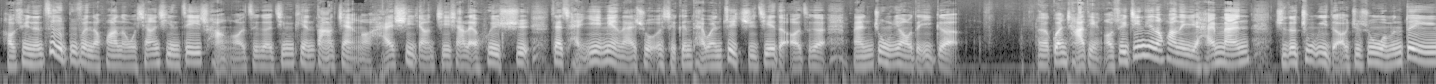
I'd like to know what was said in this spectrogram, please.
好，所以呢，这个部分的话呢，我相信这一场啊，这个晶片大战啊，还是一样，接下来会是在产业面来说，而且跟台湾最直接的啊，这个蛮重要的一个。呃，观察点哦，所以今天的话呢，也还蛮值得注意的哦。就是说我们对于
